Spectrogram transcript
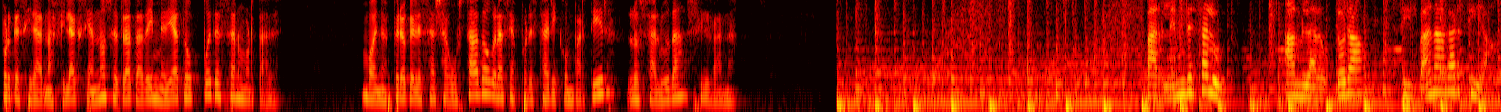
porque si la anafilaxia no se trata de inmediato puede ser mortal. Bueno, espero que les haya gustado, gracias por estar y compartir. Los saluda Silvana. Parlem de salud amb la doctora Silvana García.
